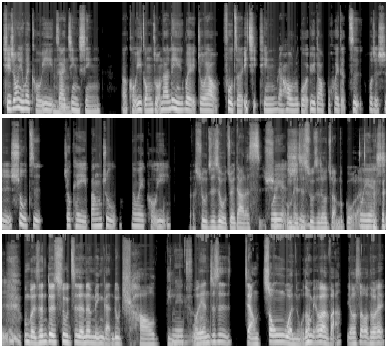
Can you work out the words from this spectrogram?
其中一位口译在进行呃口译工作，那另一位就要负责一起听，然后如果遇到不会的字或者是数字，就可以帮助那位口译。数字是我最大的死穴，我每次数字都转不过来。我也 是，我本身对数字的那敏感度超低，我连就是讲中文我都没有办法，有时候我都会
